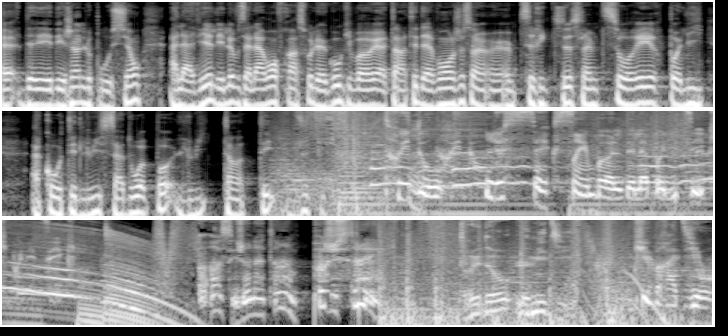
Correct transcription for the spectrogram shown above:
euh, des, gens de l'opposition à la ville. Et là, vous allez avoir François Legault qui va tenter d'avoir juste un, petit rictus, un petit sourire poli à côté de lui. Ça doit pas lui tenter du tout. Trudeau, le sexe symbole de la politique. Ah, c'est Jonathan, pas Justin. Trudeau, le midi. Cube Radio.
